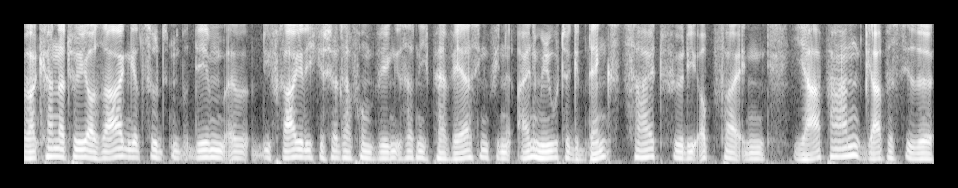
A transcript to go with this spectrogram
Man kann natürlich auch sagen, jetzt zu dem, äh, die Frage, die ich gestellt habe, von wegen, ist das nicht pervers, irgendwie eine Minute Gedenkzeit für die Opfer in Japan? Gab es diese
